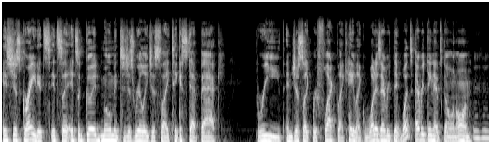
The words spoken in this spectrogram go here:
it's just great. It's it's a it's a good moment to just really just like take a step back breathe and just like reflect like hey like what is everything what's everything that's going on? Mm-hmm.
